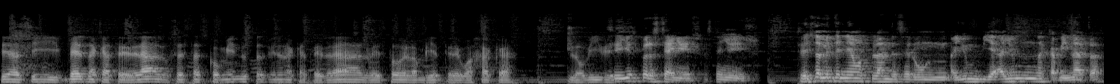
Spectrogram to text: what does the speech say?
Sí, así ves la catedral, o sea, estás comiendo, estás viendo la catedral, ves todo el ambiente de Oaxaca, lo vives. Sí, yo espero este año ir, este año ir. Hecho, también teníamos plan de hacer un... Hay, un hay una caminata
